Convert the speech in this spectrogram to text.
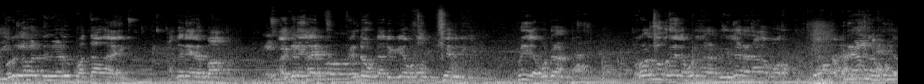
குறுக்கவளத்துக்கு பத்தாதாயிரம் அந்த நேரம் பா அதுக்கடையில் ரெண்டு விட்டா இருக்கு. எவ்வளோ விஷயம் இருக்கு. புரியல விட்டுறாங்க ஒழுங்கு முறையில் விடுறாங்க இல்லை நாங்கள் போகிறோம் அப்படி விட்டு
